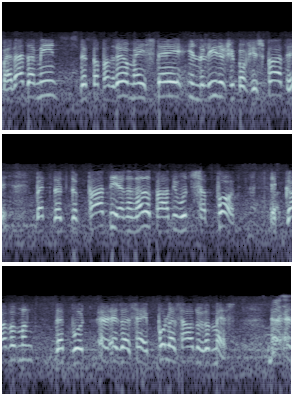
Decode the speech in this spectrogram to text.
By that I mean that Papandreou may stay in the leadership of his party, but that the party and another party would support a government that would, uh, as I say, pull us out of the mess. Uh,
